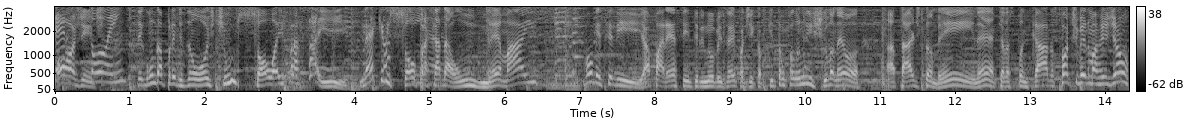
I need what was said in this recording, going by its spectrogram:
Ó, Terçou, gente, hein? segundo a previsão hoje, tinha um sol aí pra sair. Não é aquele Só sol pra tinha. cada um, né? Mas vamos ver se ele aparece entre nuvens aí, Patica, porque estão falando em chuva, né? ó, À tarde também, né? Aquelas pancadas. Pode chover numa região,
